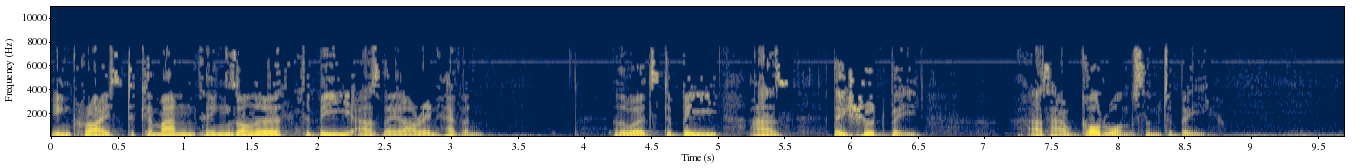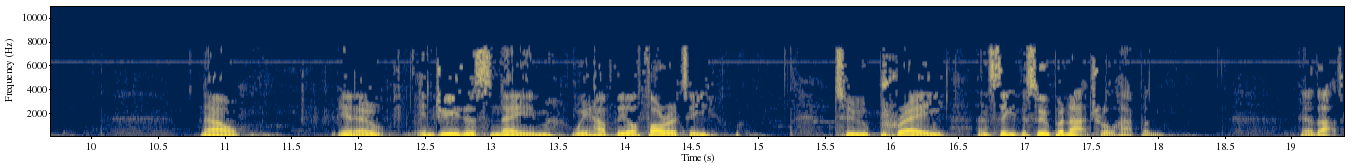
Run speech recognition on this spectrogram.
in Christ to command things on earth to be as they are in heaven. In other words, to be as they should be, as how God wants them to be. Now, you know, in Jesus' name, we have the authority to pray and see the supernatural happen. Now, that's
